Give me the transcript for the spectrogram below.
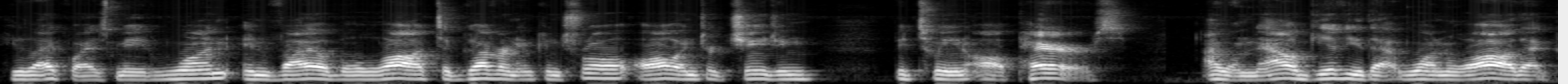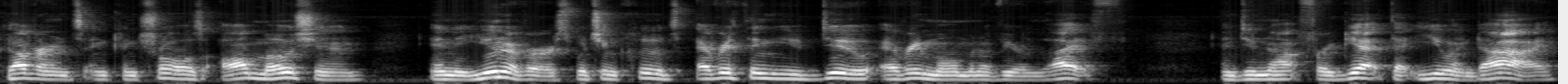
He likewise made one inviolable law to govern and control all interchanging between all pairs. I will now give you that one law that governs and controls all motion in the universe, which includes everything you do every moment of your life. And do not forget that you and I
